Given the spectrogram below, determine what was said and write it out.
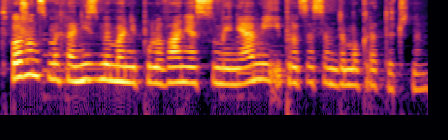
tworząc mechanizmy manipulowania sumieniami i procesem demokratycznym.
